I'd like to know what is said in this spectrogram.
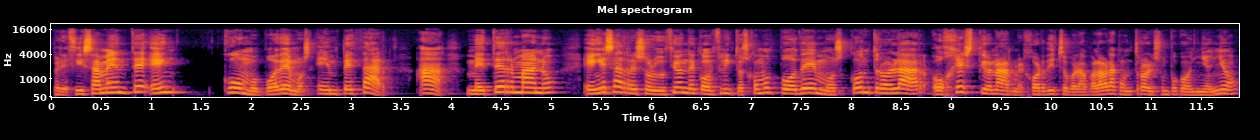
Precisamente en cómo podemos empezar a meter mano en esa resolución de conflictos, cómo podemos controlar o gestionar, mejor dicho, por la palabra control es un poco ñoño,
